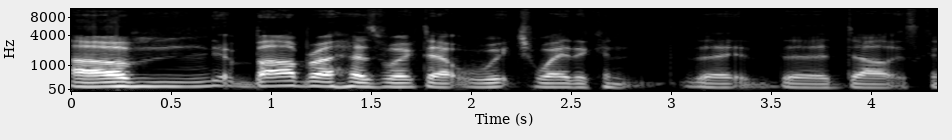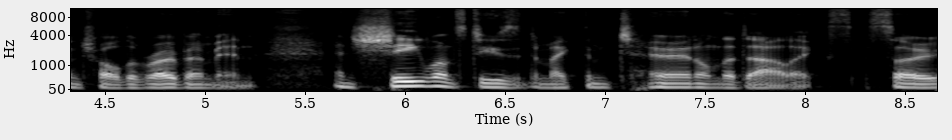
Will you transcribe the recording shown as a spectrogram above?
Um, Barbara has worked out which way they can the the Daleks control the Robomen, and she wants to use it to make them turn on the Daleks. So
